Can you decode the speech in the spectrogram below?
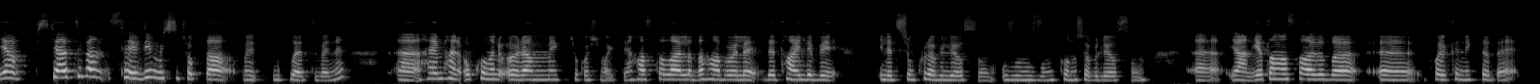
Ya psikiyatri ben sevdiğim için çok daha mutlu etti beni. Hem hani o konuları öğrenmek çok hoşuma gitti. Yani hastalarla daha böyle detaylı bir iletişim kurabiliyorsun, uzun uzun konuşabiliyorsun. Yani yatan hastalarda da poliklinikte de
